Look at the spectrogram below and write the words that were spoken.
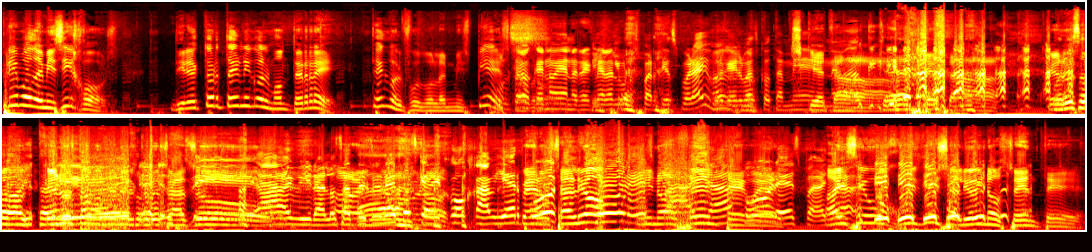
primo de mis hijos, director técnico del Monterrey. Tengo el fútbol en mis pies. Pues creo que no vayan a arreglar algunos partidos por ahí, porque Ah, el no. Vasco también. Pues quieta, ¿no? quieta. Por no eso ahorita que no estamos en el. Cruz Azul. Sí, ay, mira, los Ay, antecedentes que dejó Javier Pero por, salió por inocente, güey. Por España. Ahí sí hubo juicio y salió inocente.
